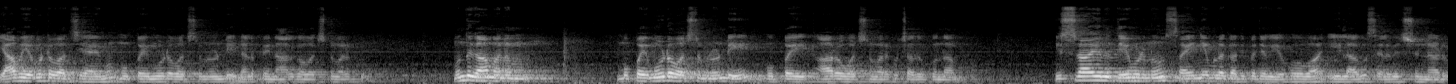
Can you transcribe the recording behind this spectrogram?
యాభై ఒకటో అధ్యాయము ముప్పై మూడవ వచనం నుండి నలభై నాలుగవ వచనం వరకు. ముందుగా మనం ముప్పై మూడవ వచనం నుండి ముప్పై ఆరో వచనం వరకు చదువుకుందాం. ఇస్రాయేలు దేవుడును సైన్యములకు అధిపతి యహోవా ఈలాగు సెలవిస్తున్నాడు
